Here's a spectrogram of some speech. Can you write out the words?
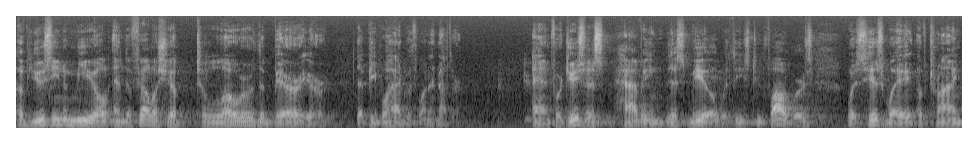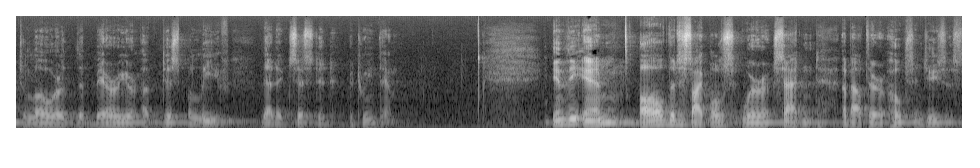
of using a meal and the fellowship to lower the barrier that people had with one another. And for Jesus, having this meal with these two followers was his way of trying to lower the barrier of disbelief that existed between them. In the end, all the disciples were saddened about their hopes in Jesus.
